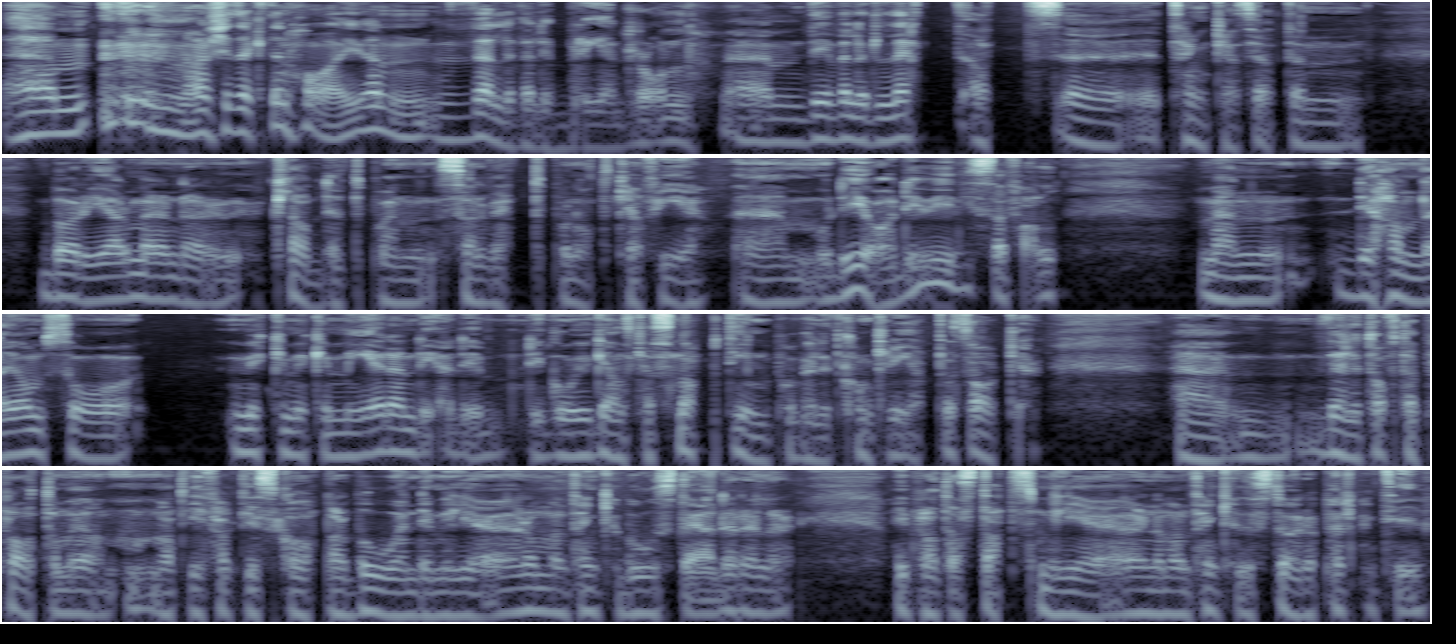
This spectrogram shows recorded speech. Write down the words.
Um, arkitekten har ju en väldigt, väldigt bred roll. Um, det är väldigt lätt att uh, tänka sig att den börjar med den där kladdet på en servett på något café. Um, och det gör det ju i vissa fall. Men det handlar ju om så mycket, mycket mer än det. det. det. går ju ganska snabbt in på väldigt konkreta saker. Eh, väldigt ofta pratar man om att vi faktiskt skapar boendemiljöer om man tänker bostäder eller vi pratar stadsmiljöer när man tänker ett större perspektiv.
